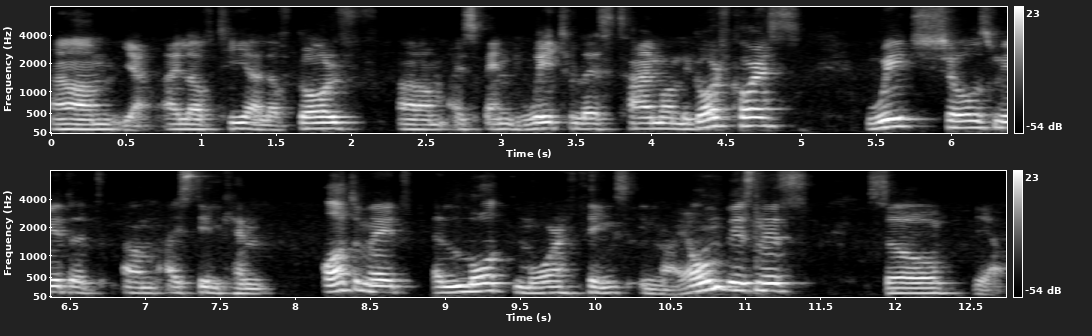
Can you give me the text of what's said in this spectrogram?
Um, yeah, I love tea. I love golf. Um, I spend way too less time on the golf course, which shows me that um, I still can automate a lot more things in my own business. So yeah,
